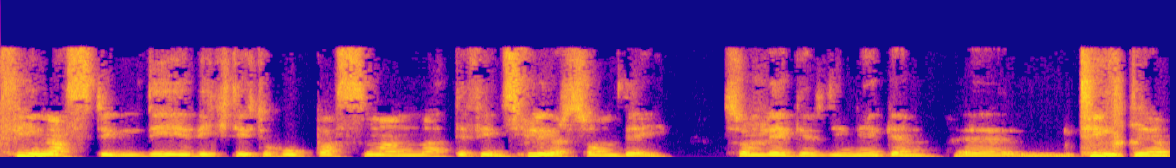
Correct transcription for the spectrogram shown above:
finnas till. Det är viktigt och hoppas man att det finns fler som dig som lägger din egen eh, tid eh,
